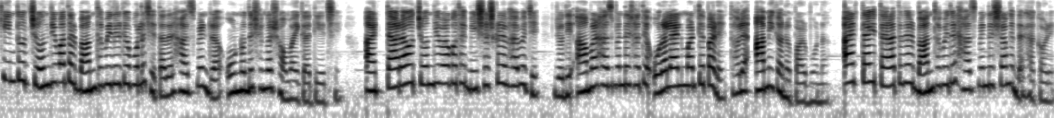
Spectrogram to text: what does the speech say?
কিন্তু চন্দ্রিমা তার বান্ধবীদেরকে বলেছে, তাদের হাজবেন্ডরা অন্যদের সঙ্গে সময় কাটিয়েছে। আর তারাও চন্দ্রিমার কথা বিশ্বাস করে ভাবে যে, যদি আমার হাজবেন্ডের সাথে ওরা লাইন মারতে পারে, তাহলে আমি কেন পারব না? আর তাই তারা তাদের বান্ধবীদের হাজবেন্ডের সঙ্গে দেখা করে।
